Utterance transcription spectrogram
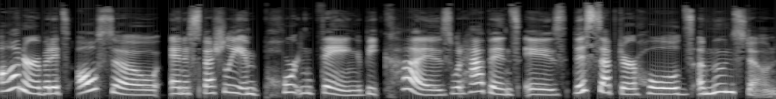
honor, but it's also an especially important thing because what happens is this scepter holds a moonstone,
